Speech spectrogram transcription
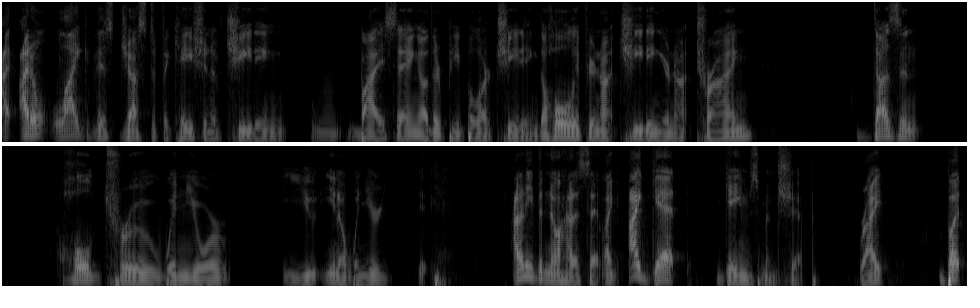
I, I don't like this justification of cheating by saying other people are cheating. The whole if you're not cheating, you're not trying doesn't hold true when you're you you know when you're I don't even know how to say it. Like I get gamesmanship, right? But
